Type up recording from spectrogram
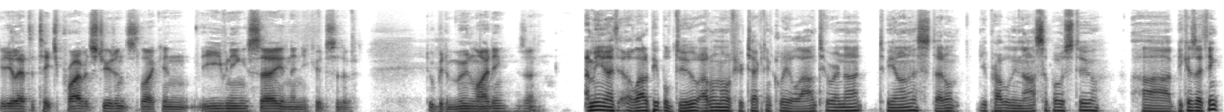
you'll have to teach private students, like in the evenings, say, and then you could sort of do a bit of moonlighting. Is that? I mean, I th- a lot of people do. I don't know if you're technically allowed to or not. To be honest, I don't. You're probably not supposed to, uh, because I think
